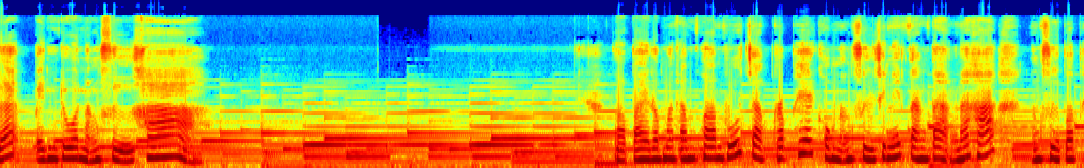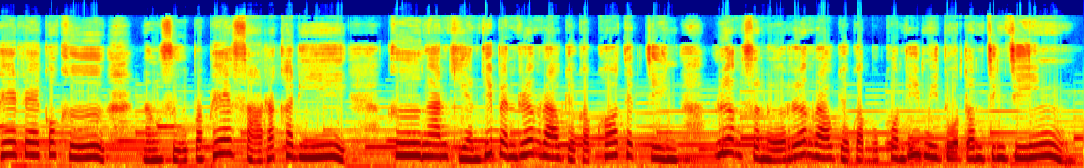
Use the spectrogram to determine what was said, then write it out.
และเป็นตัวหนังสือค่ะ ต่อไปเรามาทำความรู้จักประเภทของหนังสือชนิดต่างๆนะคะ หนังสือประเภทแรกก็คือ หนังสือประเภทสารคดี คืองานเขียนที่เป็นเรื่องราวเกี่ยวกับข้อเท็จจริง เรื่องเสนอเรื่องราวเกี่ยวกับบุคคลที่มีตัวตนจริงๆ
